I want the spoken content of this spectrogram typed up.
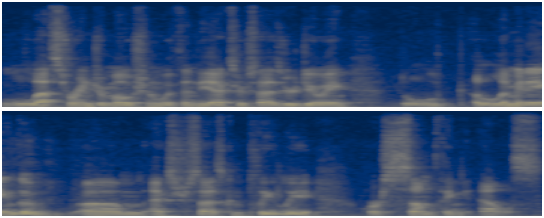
less range of motion within the exercise you're doing, eliminating the um, exercise completely, or something else.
